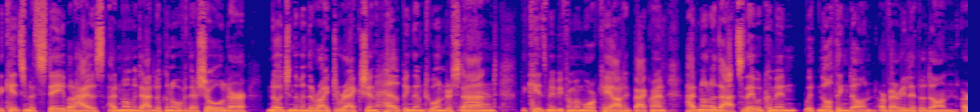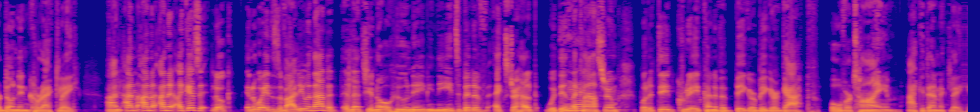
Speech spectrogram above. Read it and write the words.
The kids from a stable house had mum and dad looking over their shoulder, nudging them in the right direction, helping them to understand. Yeah. The kids maybe from a more chaotic background had none of that. So they would come in with nothing done or very little done or done incorrectly. And, and, and, and I guess, it, look, in a way, there's a value in that. It, it lets you know who maybe needs a bit of extra help within yeah. the classroom, but it did create kind of a bigger, bigger gap over time academically.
